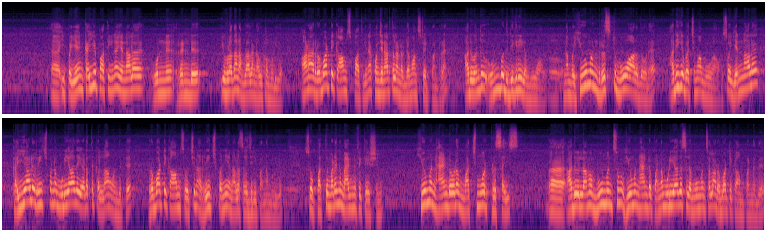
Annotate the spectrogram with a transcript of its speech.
இப்போ என் கையை பார்த்தீங்கன்னா என்னால் ஒன்று ரெண்டு இவ்வளோ தான் நம்மளால் நவுத்த முடியும். ஆனால் ரொபாட்டிக் ஆர்ம்ஸ் பார்த்தீங்கன்னா கொஞ்ச நேரத்தில் நான் டெமான்ஸ்ட்ரேட் பண்ணுறேன் அது வந்து ஒன்பது டிகிரியில் மூவ் ஆகும். நம்ம ஹியூமன் ரிஸ்ட் மூவ் ஆகிறதோட அதிகபட்சமாக மூவ் ஆகும். ஸோ என்னால் கையால் ரீச் பண்ண முடியாத இடத்துக்கெல்லாம் வந்துட்டு ரொபாட்டிக் ஆர்ம்ஸ் வச்சு நான் ரீச் பண்ணி என்னால் சர்ஜரி பண்ண முடியும். ஸோ பத்து மடங்கு மேக்னிஃபிகேஷன் ஹியூமன் ஹேண்டோட மச் மோர் ப்ரிசைஸ் அதுவும் இல்லாமல் மூமெண்ட்ஸும் ஹியூமன் ஹேண்டை பண்ண முடியாத சில மூமெண்ட்ஸ் எல்லாம் ரொபாட்டிக் ஆர்ம் பண்ணுது.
